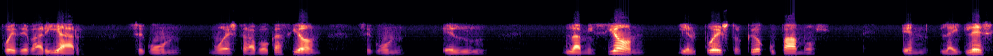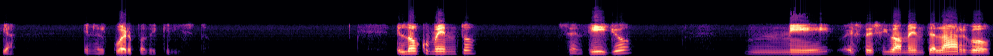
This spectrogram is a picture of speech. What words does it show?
puede variar según nuestra vocación, según el, la misión y el puesto que ocupamos en la Iglesia, en el cuerpo de Cristo. El documento, sencillo, ni excesivamente largo,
